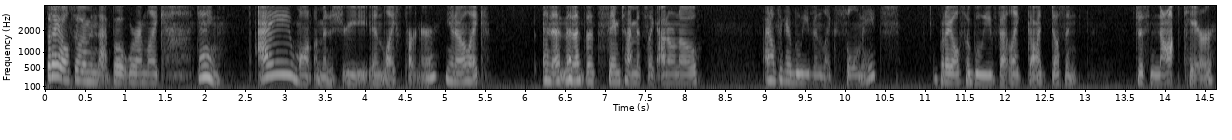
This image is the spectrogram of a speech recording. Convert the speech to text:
But I also am in that boat where I'm like, dang, I want a ministry and life partner, you know, like, and, and then at the same time, it's like, I don't know, I don't think I believe in like soulmates, but I also believe that like God doesn't just not care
